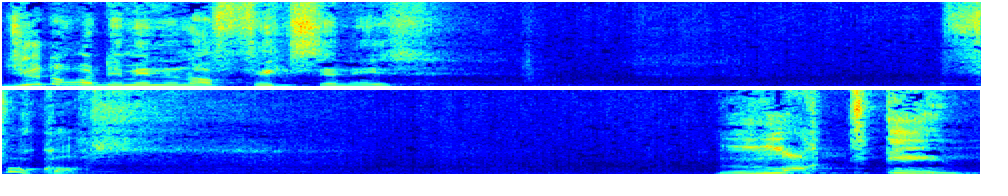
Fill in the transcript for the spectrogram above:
Do you know what the meaning of fixing is? Focus. Locked in.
